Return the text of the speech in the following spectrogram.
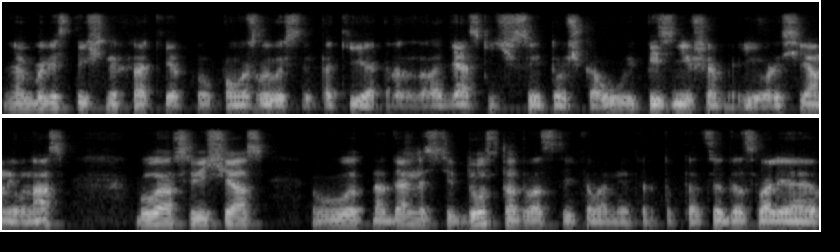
балістичних ракет. Ну, по можливості такі, як радянські часи, точка У, і пізніше і у росіян, і у нас була в свій час. От, на дальності до 120 кілометрів. Тобто це дозволяє е,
